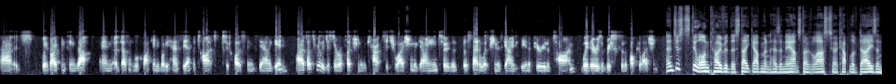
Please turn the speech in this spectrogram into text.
Uh, it's we've opened things up and it doesn't look like anybody has the appetite to close things down again. Uh, so it's really just a reflection of the current situation we're going into. The, the state election is going to be in a period of time where there is a risk to the population. And just still on COVID, the state government has announced over the last uh, couple of days, and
